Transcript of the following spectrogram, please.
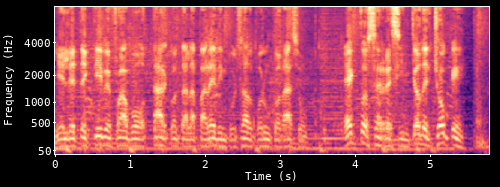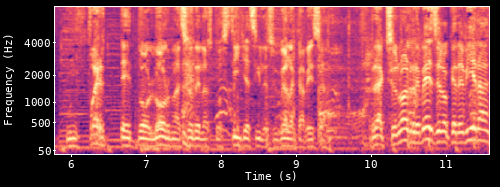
y el detective fue a botar contra la pared impulsado por un codazo. Héctor se resintió del choque. Un fuerte dolor nació de las costillas y le subió a la cabeza. Reaccionó al revés de lo que debiera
